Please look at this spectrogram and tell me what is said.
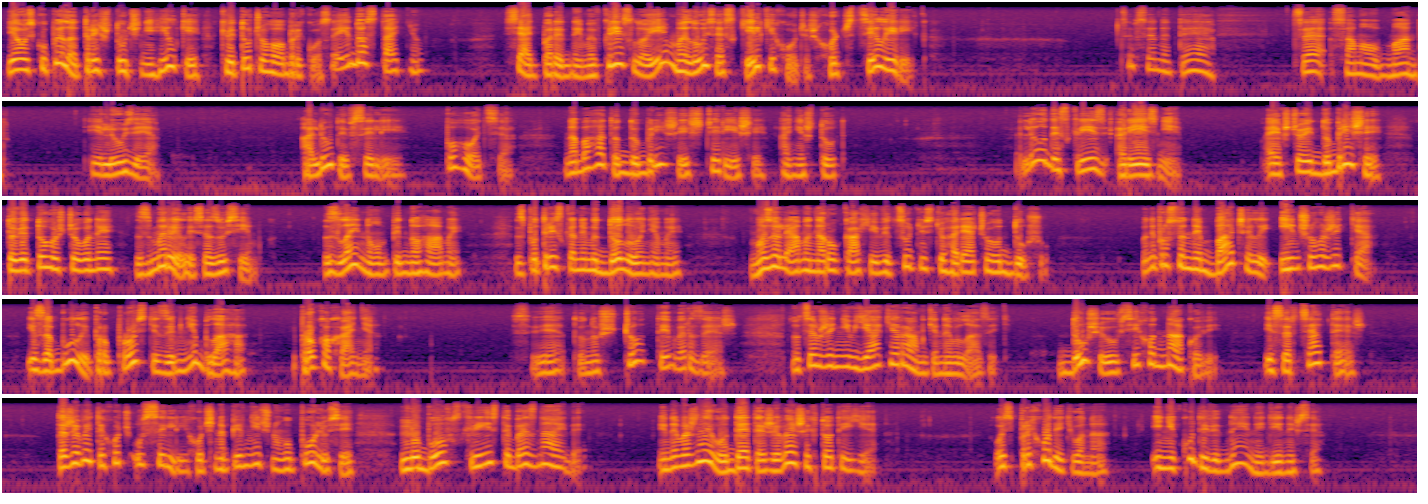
Я ось купила три штучні гілки квітучого абрикоса і достатньо. Сядь перед ними в крісло і милуйся скільки хочеш, хоч цілий рік. Це все не те, це самообман, ілюзія. А люди в селі, погодься, набагато добріші і щиріші, аніж тут. Люди скрізь різні, а якщо й добріші, то від того, що вони змирилися з усім, з лайном під ногами, з потрісканими долонями, мозолями на руках і відсутністю гарячого душу. Вони просто не бачили іншого життя і забули про прості земні блага і про кохання. Свято, ну що ти верзеш? Ну це вже ні в які рамки не влазить. Душі у всіх однакові, і серця теж. Та живи ти хоч у селі, хоч на північному полюсі, любов скрізь тебе знайде. І неважливо, де ти живеш і хто ти є. Ось приходить вона, і нікуди від неї не дінешся.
